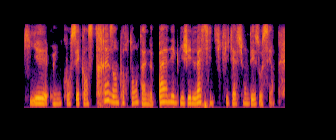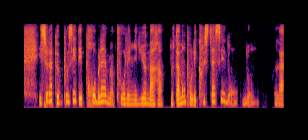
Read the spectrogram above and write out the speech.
qui est une conséquence très importante à ne pas négliger l'acidification des océans. Et cela peut poser des problèmes pour les milieux marins, notamment pour les crustacés, dont, la,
